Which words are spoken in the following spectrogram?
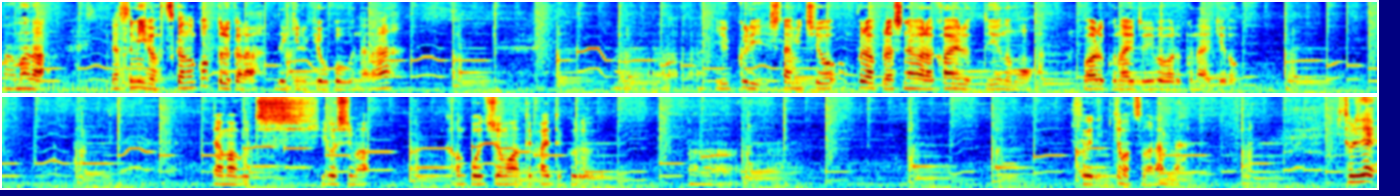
まあまだ休みが2日残っとるからできる強行軍だな。ゆっくり下道をプラプラしながら帰るっていうのも悪くないといえば悪くないけど。山口広島観光地を回って帰ってくる。一人で見てもつまらんな。一人で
